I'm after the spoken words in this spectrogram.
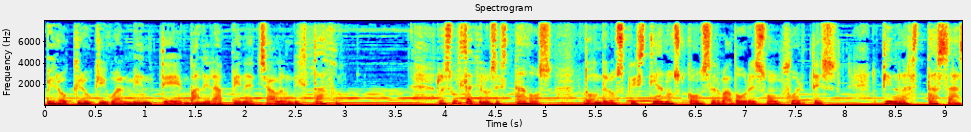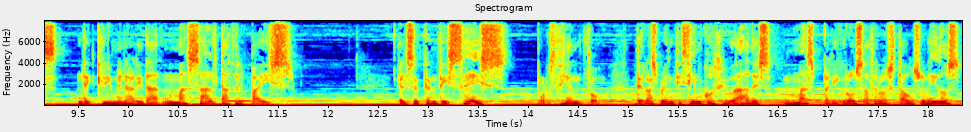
Pero creo que igualmente vale la pena echarle un vistazo. Resulta que los estados donde los cristianos conservadores son fuertes tienen las tasas de criminalidad más altas del país. El 76 de las 25 ciudades más peligrosas de los Estados Unidos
